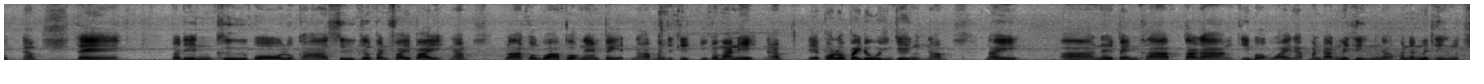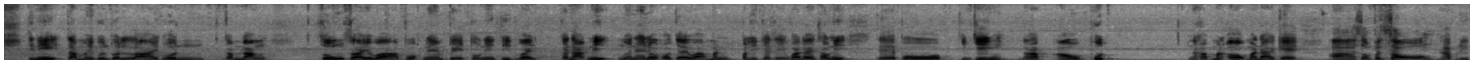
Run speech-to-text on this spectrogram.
ลนะครับ แต่ ประเด็นคือพอลูกค้าซื้อเครื่องปั่นไฟไปนะครับ ปรากฏว่าพวกแนมเพจนะครับ มันจะติดอยู่ประมาณนี้นะครับ แต่พอเราไปดูจริงๆนะครับ ในในแผ่นครับตารางที่บอกไว้นะครับ มันดันไม่ถึงนะครับมันดันไม่ถึง ทีนี้ทำให้เพื่อนๆหลายคนกำลังสงสัยว่าพวกแนมเพจพวกนี้ติดไว้ขนาดนี้เหมือนให้เราเข้าใจว่ามันผลิตกระแสไฟฟ้าได้เท่านี้ แต่พอจริงๆนะครับเอาพุท นะครับมันออกมาได้แค่อ่า2,002นะครับหรือ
